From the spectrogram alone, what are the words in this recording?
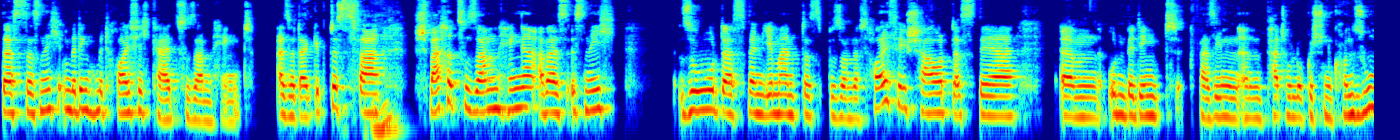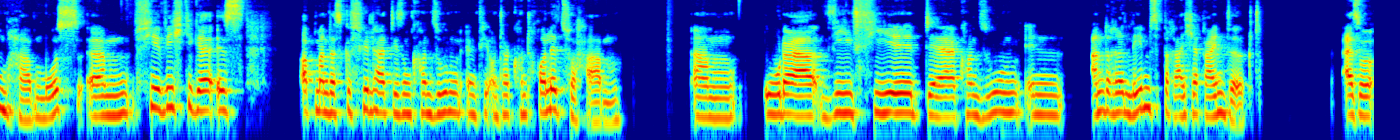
dass das nicht unbedingt mit Häufigkeit zusammenhängt. Also da gibt es zwar mhm. schwache Zusammenhänge, aber es ist nicht so, dass wenn jemand das besonders häufig schaut, dass der ähm, unbedingt quasi einen, einen, pathologischen Konsum haben muss. Ähm, viel wichtiger ist, ob man das Gefühl hat, diesen Konsum irgendwie unter Kontrolle zu haben. Ähm, oder wie viel der Konsum in andere Lebensbereiche reinwirkt. Also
